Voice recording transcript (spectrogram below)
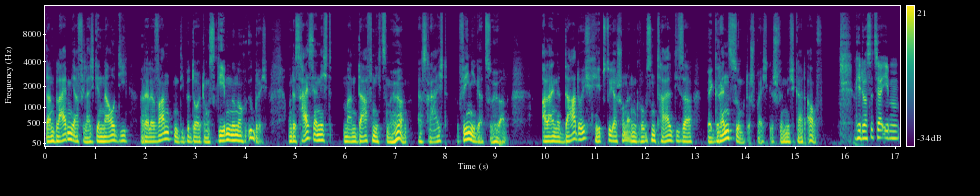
dann bleiben ja vielleicht genau die relevanten, die bedeutungsgebenden noch übrig. Und es das heißt ja nicht, man darf nichts mehr hören. Es reicht, weniger zu hören. Alleine dadurch hebst du ja schon einen großen Teil dieser Begrenzung der Sprechgeschwindigkeit auf. Okay, du hast jetzt ja eben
